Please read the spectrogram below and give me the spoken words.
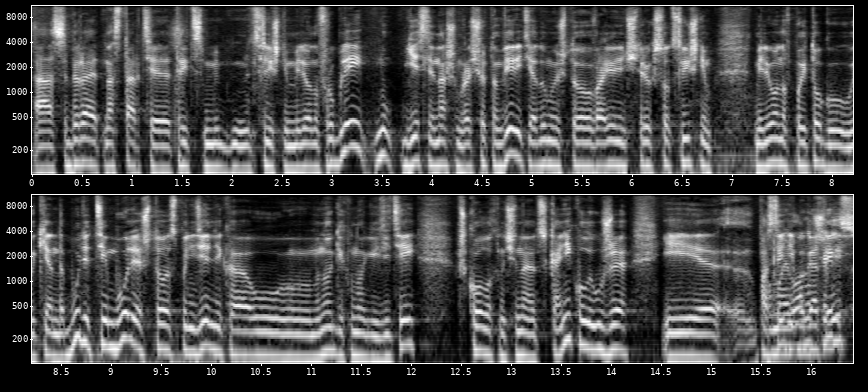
а, собирает на старте 30 ми- с лишним миллионов рублей. Ну, если нашим расчетам верить, я думаю, что в районе 400 с лишним миллионов по итогу уикенда будет. Тем более, что с понедельника у многих-многих детей в школах начинаются каникулы уже. И э, последний богатырь... начались,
